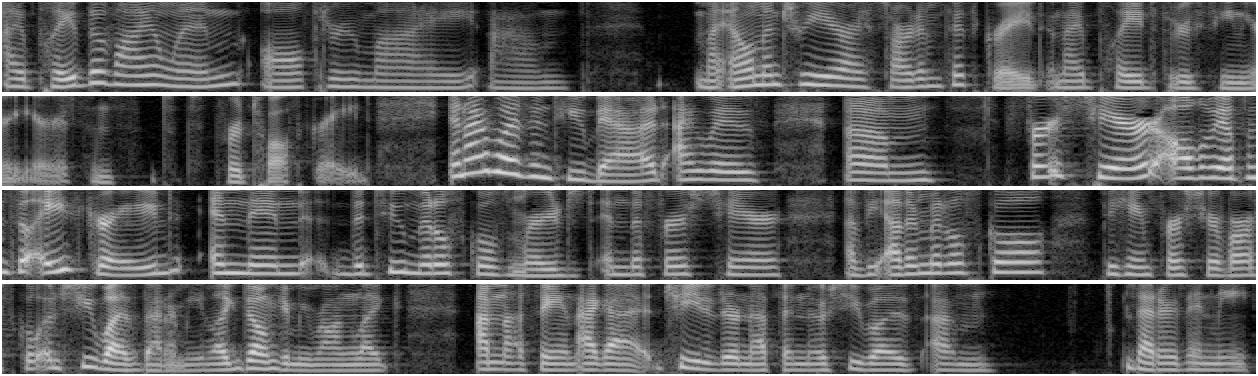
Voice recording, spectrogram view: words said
I played the violin all through my um, my elementary year. I started in fifth grade, and I played through senior year since for twelfth grade. And I wasn't too bad. I was um, first chair all the way up until eighth grade, and then the two middle schools merged, and the first chair of the other middle school became first chair of our school, and she was better than me. Like, don't get me wrong. Like, I'm not saying I got cheated or nothing. No, she was um, better than me,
